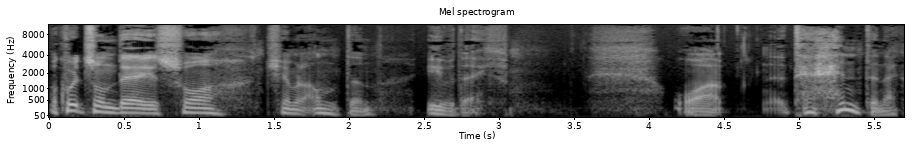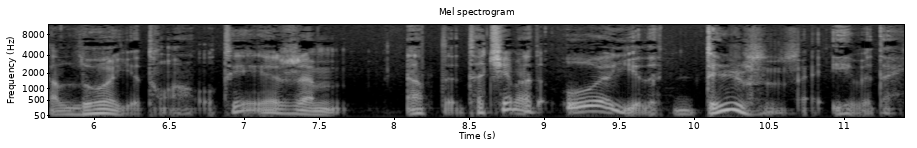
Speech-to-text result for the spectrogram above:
Og kvitt som deg, så kommer anden i deg. Og det hender nekka løye og det er um, at det kommer et øyelig dirve i deg.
